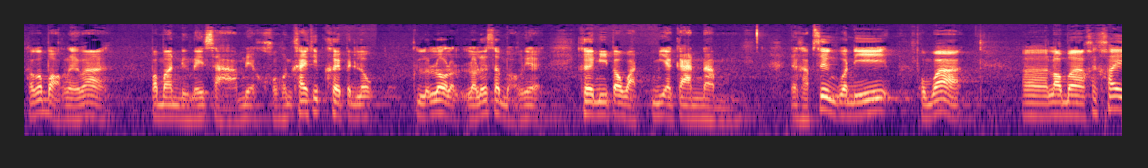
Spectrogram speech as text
เขาก็บอกเลยว่าประมาณหนึ่งในสามเนี่ยของคนไข้ที่เคยเป็นโรคโรคหลอดเลือดสมองเนี่ยเคยมีประวัติมีอาการนำนะครับ ซึ่งวันนี้ผมว่าเเรามาค่อย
